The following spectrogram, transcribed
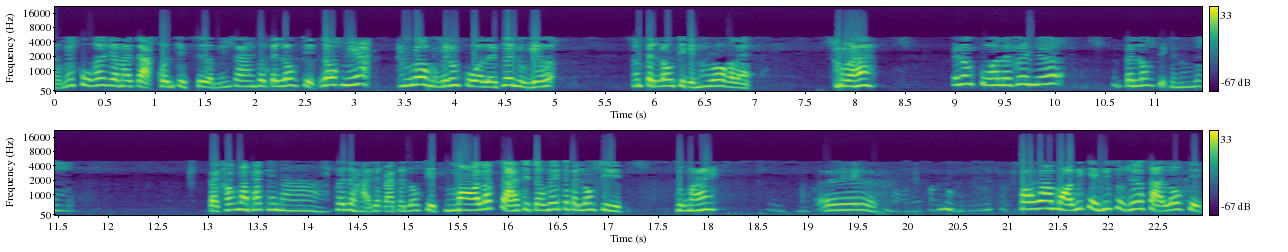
วแม่ครูก็จะมาจากคนจิตเสื่อมเหมือนกันคนเป็นโรคจิตโรคเนี้ยทั้งโลกหนูไม่ต้องกลัวเลยเพื่อนหนูเยอะ มันเป็นโรคจิตกันทั้งโลกกันแหละถูกไหมไม่ต้องกลัวเลยเพื่อนเยอะ มันเป็นโรคจิตกันทั้งโลก แต่เขามาพัฒนาเพื่อจะหายจากการเป็นโรคจิต หมอรักษาจิตเวชก็เป็นโรคจิต ถูกไหมเออหมอเนี่ยเพราะหนูรู้สึกเพราะว่าหมอที่เก่งที่สุดที่รักษาโรคจิต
